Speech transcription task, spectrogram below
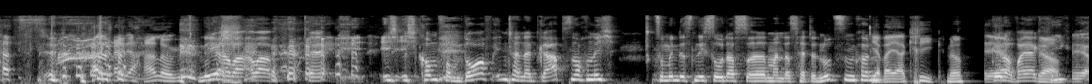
Was? Keine Ahnung. Nee, aber, aber äh, ich, ich komme vom Dorf, Internet gab's noch nicht. Zumindest nicht so, dass äh, man das hätte nutzen können. Ja, war ja Krieg, ne? Genau, war ja Ja. Krieg. Ja.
